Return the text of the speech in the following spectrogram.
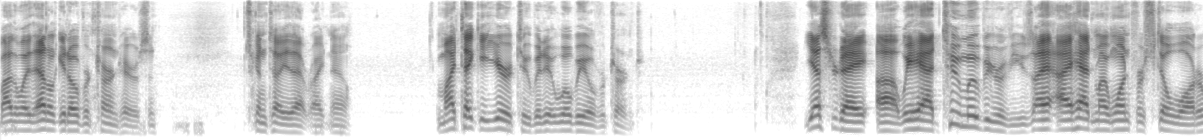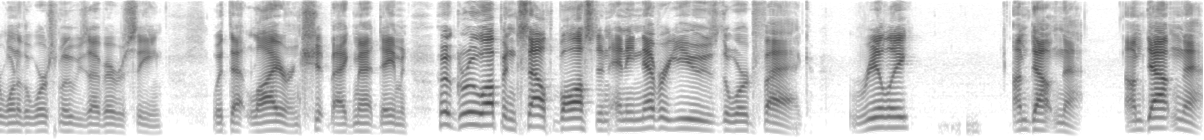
By the way, that'll get overturned, Harrison. Just going to tell you that right now. It might take a year or two, but it will be overturned yesterday uh, we had two movie reviews. I, I, had my one for Stillwater, one of the worst movies I've ever seen, with that liar and shitbag Matt Damon, who grew up in South Boston and he never used the word fag. Really? I'm doubting that. I'm doubting that.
